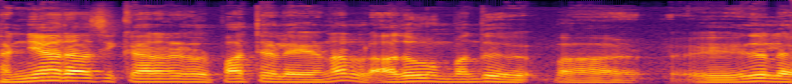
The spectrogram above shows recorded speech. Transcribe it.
கன்னியா ராசிக்காரர்கள் பார்த்தீங்களேனால் அதுவும் வந்து இதில்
